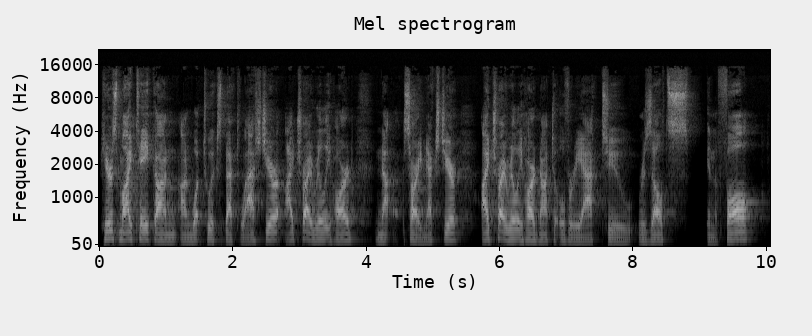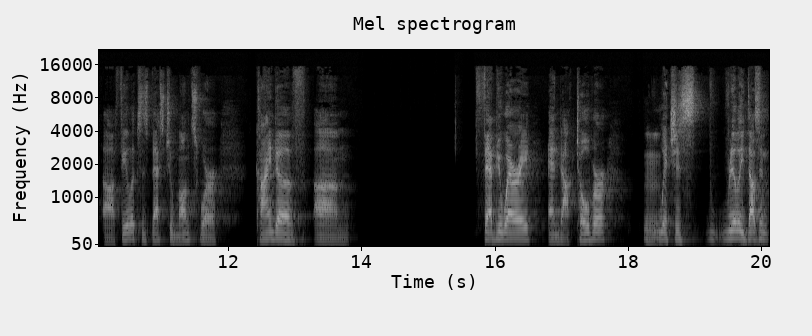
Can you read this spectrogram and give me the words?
here's my take on on what to expect last year. I try really hard not sorry, next year. I try really hard not to overreact to results in the fall. Uh, Felix's best two months were kind of um, February and October, mm. which is really doesn't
